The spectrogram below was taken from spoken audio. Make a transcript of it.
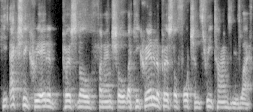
he actually created personal financial, like he created a personal fortune three times in his life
